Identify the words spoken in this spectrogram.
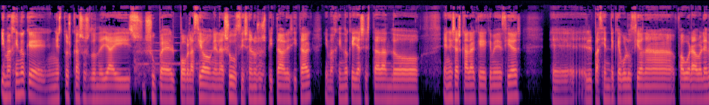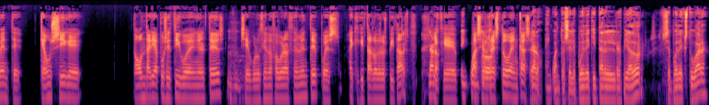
imagino que en estos casos donde ya hay superpoblación en las UCIs, en los hospitales y tal, imagino que ya se está dando en esa escala que, que me decías, eh, el paciente que evoluciona favorablemente, que aún sigue aún daría positivo en el test, uh -huh. si evoluciona favorablemente, pues hay que quitarlo del hospital claro, y que en cuanto, pase el resto en casa. Claro, en cuanto se le puede quitar el respirador, se puede extubar,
